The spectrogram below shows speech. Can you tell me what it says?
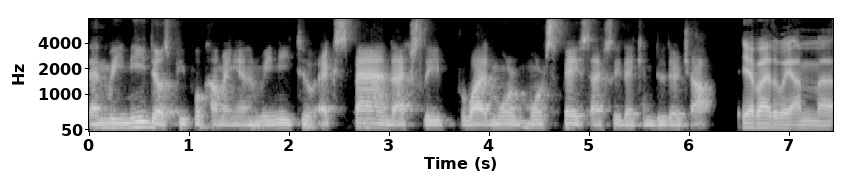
then we need those people coming in. and We need to expand, actually provide more more space. Actually, they can do their job. Yeah. By the way, I'm uh,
